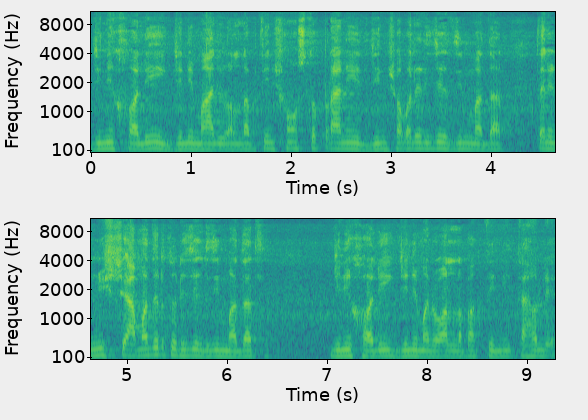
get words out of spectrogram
যিনি খলিক, যিনি মালিক, আল্লাহ তিনি সমস্ত প্রাণীর যিনি সবারই রিজেক জিম্মাদার। তাহলে নিশ্চয়ই আমাদের তো রিজেক জিম্মাদার। যিনি খলিক, যিনি মালিক, আল্লাহ পাক তিনি। তাহলে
